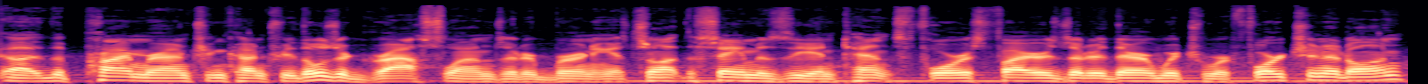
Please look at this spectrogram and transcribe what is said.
uh, the prime ranching country. Those are grasslands that are burning. It's not the same as the intense forest fires that are there, which we're fortunate on.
